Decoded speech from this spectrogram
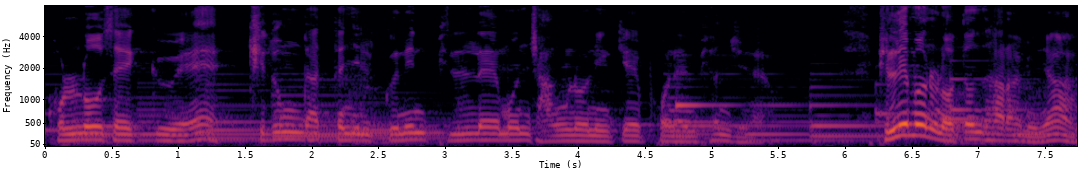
골로새 교회의 기둥 같은 일꾼인 빌레몬 장로님께 보낸 편지예요. 빌레몬은 어떤 사람이냐?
